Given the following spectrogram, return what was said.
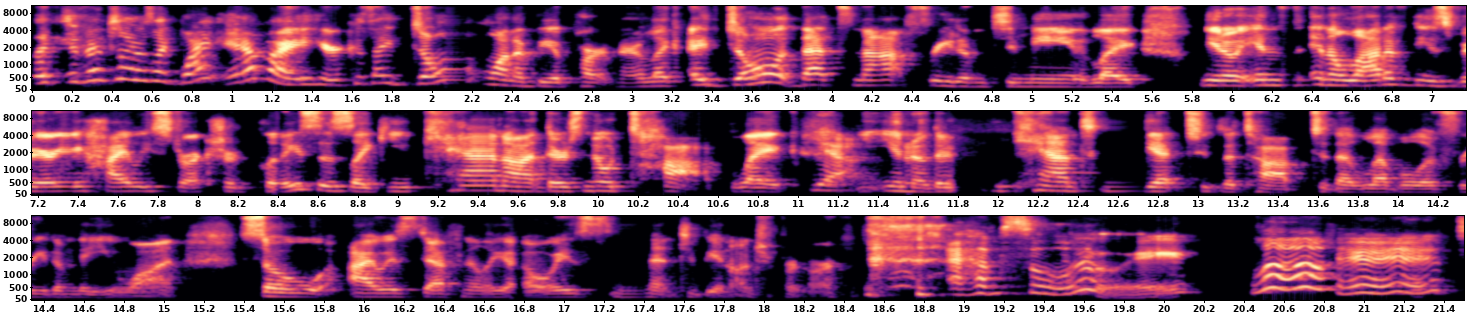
Like eventually I was like, why am I here? Because I don't want to be a partner. Like I don't, that's not freedom to me. Like, you know, in in a lot of these very highly structured places, like you cannot, there's no top. Like, yeah, you know, there you can't get to the top to that level of freedom that you want. So I was definitely always meant to be an entrepreneur. Absolutely. Love it.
